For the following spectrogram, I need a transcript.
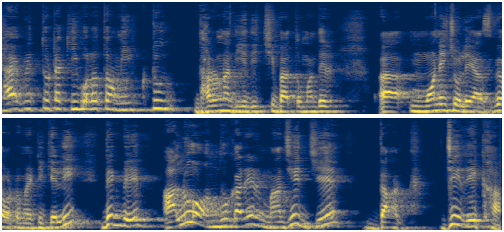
ছায়াবৃত্তটা কি বলতো? আমি একটু ধারণা দিয়ে দিচ্ছি বা তোমাদের মনে চলে আসবে অটোমেটিক্যালি দেখবে, আলো অন্ধকারের মাঝে যে দাগ, যে রেখা,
